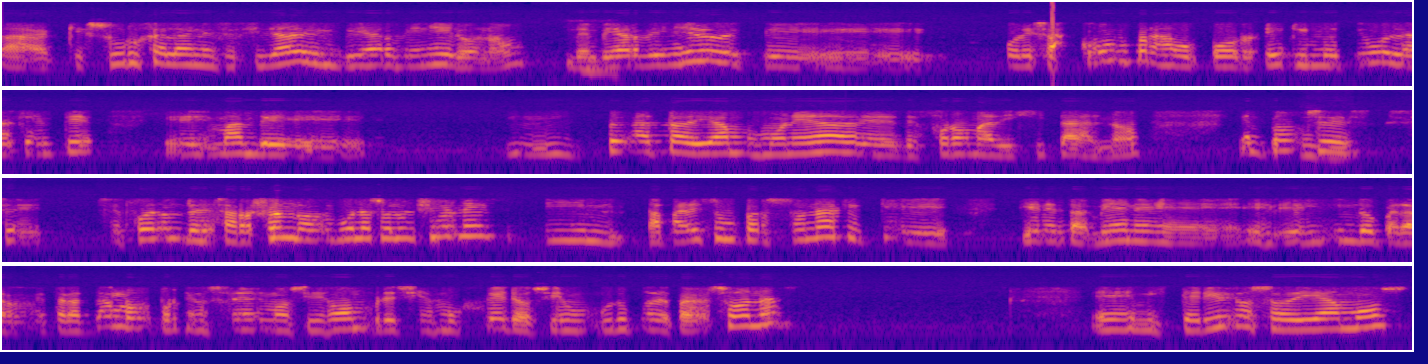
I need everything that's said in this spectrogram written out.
a que surja la necesidad de enviar dinero, ¿no? De enviar dinero de que eh, por esas compras o por X motivo la gente eh, mande mm, plata, digamos, moneda de, de forma digital, ¿no? Entonces se, se fueron desarrollando algunas soluciones y aparece un personaje que tiene también, eh, es, es lindo para retratarlo porque no sabemos si es hombre, si es mujer o si es un grupo de personas, eh, misterioso, digamos,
